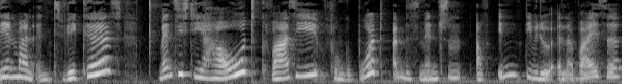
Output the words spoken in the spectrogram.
den man entwickelt, wenn sich die Haut quasi von Geburt an des Menschen auf individuelle Weise,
